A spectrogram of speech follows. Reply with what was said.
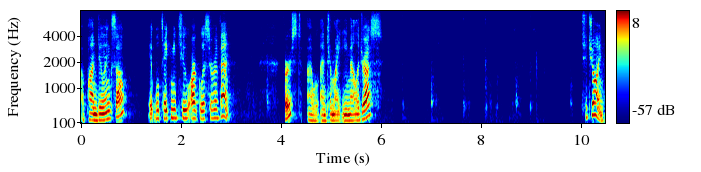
Upon doing so, it will take me to our Glisser event. First, I will enter my email address to join.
